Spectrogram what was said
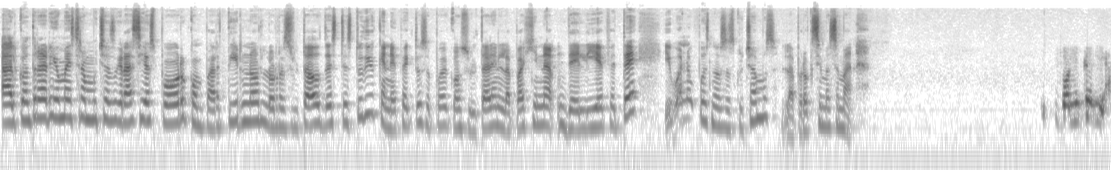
Al contrario, maestra, muchas gracias por compartirnos los resultados de este estudio que en efecto se puede consultar en la página del IFT. Y bueno, pues nos escuchamos la próxima semana. Bonito día.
